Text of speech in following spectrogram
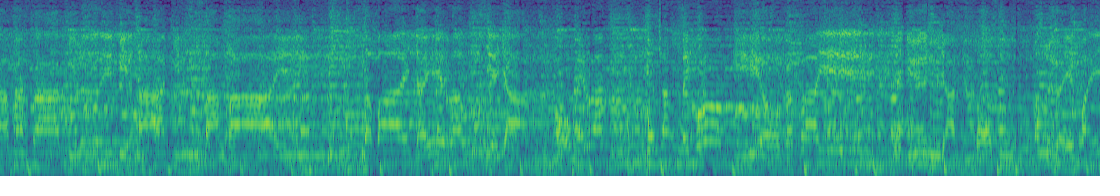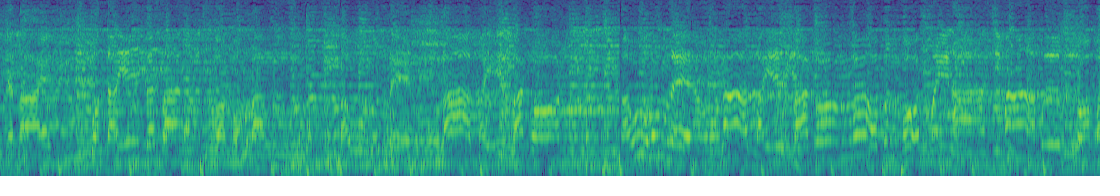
อย่ามาซาพี่เลยเบี่ยงหากินตามตาย สบายใจเราเสียอย่างเขาไม่รัก ก็ช่างไม่ขอเกี่ยวกับใคร จะยืนหยัดต่อสู้มันเลื่อยไปจะตายบนใดก็สร้างตัวของเราเต้าลงแล้วลาไปสะก่อนเสาลงแล้วลาไปสะก่อนรอเพิ่งก่อนไม่น่าสิมาเพิ่มต่อไป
